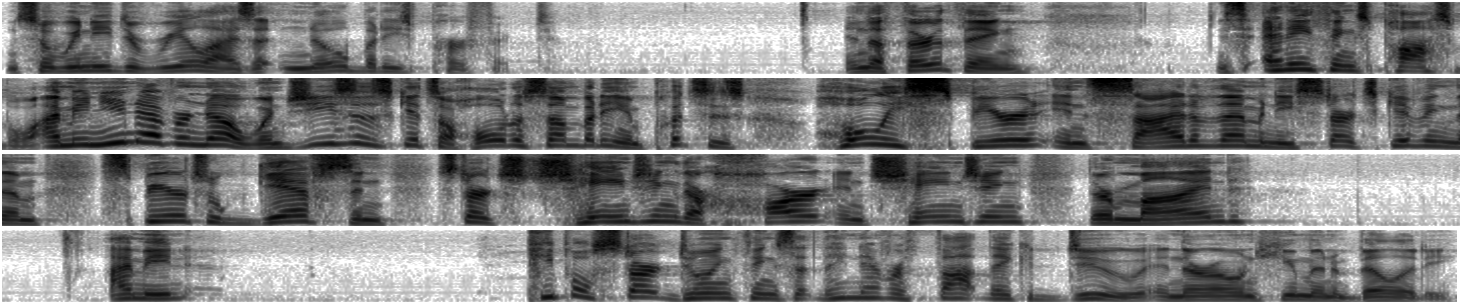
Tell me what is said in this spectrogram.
And so we need to realize that nobody's perfect. And the third thing is anything's possible. I mean, you never know. When Jesus gets a hold of somebody and puts his Holy Spirit inside of them and he starts giving them spiritual gifts and starts changing their heart and changing their mind, I mean, people start doing things that they never thought they could do in their own human ability.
